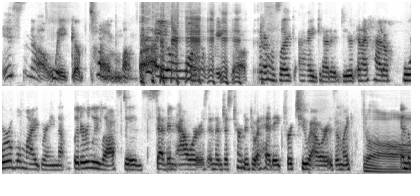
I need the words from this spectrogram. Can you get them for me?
It's not wake up time, Mama. I don't want to wake up. And I was like, I get it, dude. And I had a horrible migraine that literally lasted seven hours and then just turned into a headache for two hours. And like, Aw. and the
